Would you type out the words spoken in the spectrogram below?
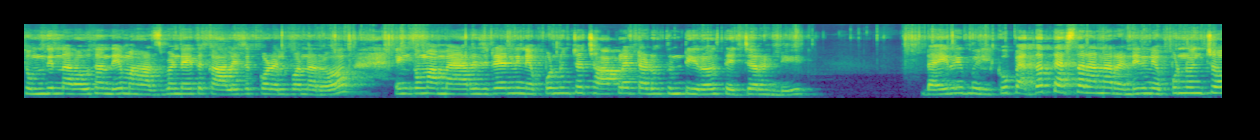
తొమ్మిదిన్నర అవుతుంది. మా హస్బెండ్ అయితే కాలేజీకి కూడా వెళ్ళిపోన్నారు ఇంకా మా మ్యారేజ్ డే నేను ఎప్పటి నుంచో చాక్లెట్ అడుగుతుంటే ఈరోజు తెచ్చారండి. డైరీ మిల్క్ పెద్దది తెస్తారన్నారండి. నేను ఎప్పటి నుంచో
